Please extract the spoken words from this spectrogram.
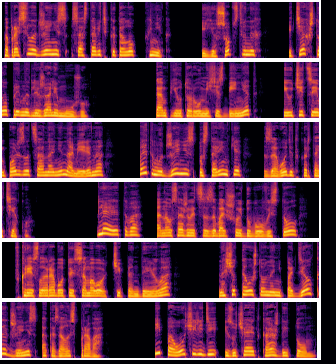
попросила Дженнис составить каталог книг, ее собственных и тех, что принадлежали мужу. Компьютера у миссис Би нет, и учиться им пользоваться она не намерена, поэтому Дженнис по старинке заводит картотеку. Для этого она усаживается за большой дубовый стол в кресло работы самого Чиппендейла. Насчет того, что она не подделка, Дженнис оказалась права. И по очереди изучает каждый том.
